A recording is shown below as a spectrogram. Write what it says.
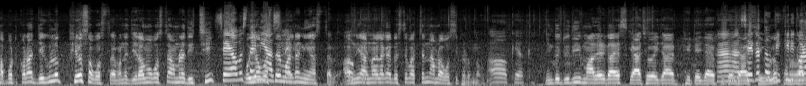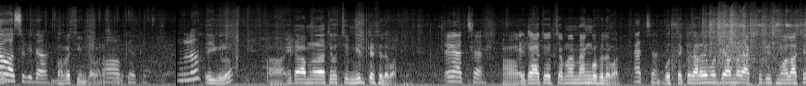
সাপোর্ট করা যেগুলো ফ্রেশ অবস্থায় মানে যেরকম অবস্থায় আমরা দিচ্ছি সেই অবস্থায় নিয়ে আসলে মালটা নিয়ে আসতে হবে। আপনি. আপনার এলাকায় বেচতে পারছেন না আমরা অবশ্যই ফেরত নেব। ওকে ওকে কিন্তু যদি মালের গায়ে স্ক্র্যাচ হয়ে যায় ফেটে যায় হ্যাঁ ফুটে হ্যাঁ যায় সেটা তো বিক্রি করাও অসুবিধা। ভাবে চেঞ্জ হবে না ওকে ওকে এগুলো? এইগুলো। এটা আপনার আছে হচ্ছে মিল্কের ফ্লেভার এ আচ্ছা। এটা আছে হচ্ছে আপনার ম্যাঙ্গো ফ্লেভার আচ্ছা। প্রত্যেকটা জারের মধ্যে আপনার একশো পিস মাল আছে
